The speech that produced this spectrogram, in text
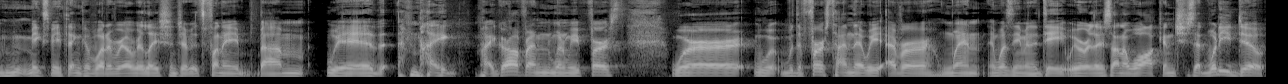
Makes me think of what a real relationship. It's funny um, with my my girlfriend when we first were w- the first time that we ever went. It wasn't even a date. We were just on a walk, and she said, "What do you do?"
